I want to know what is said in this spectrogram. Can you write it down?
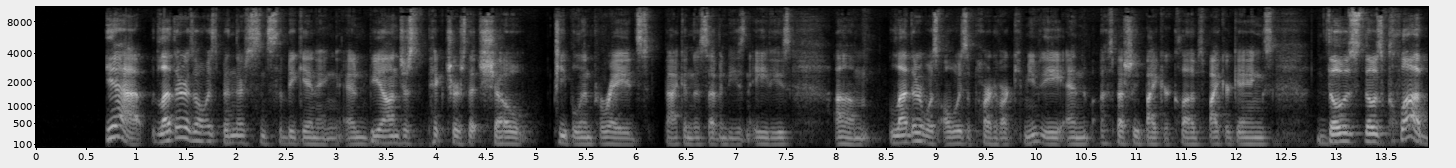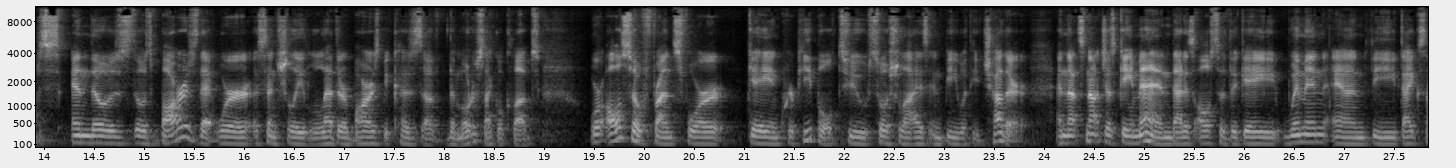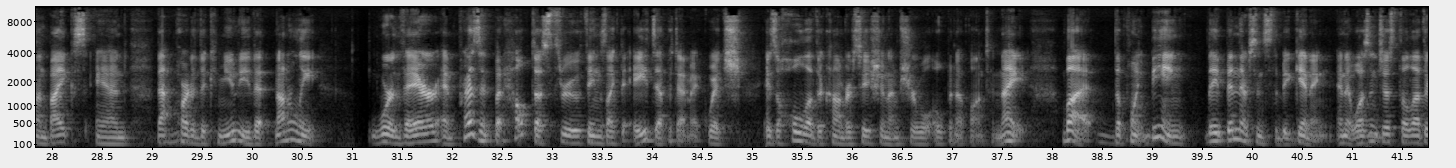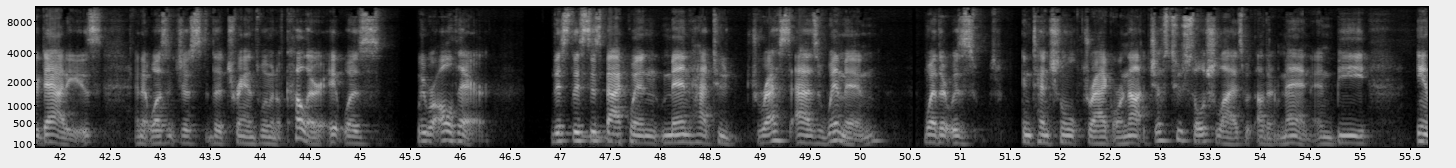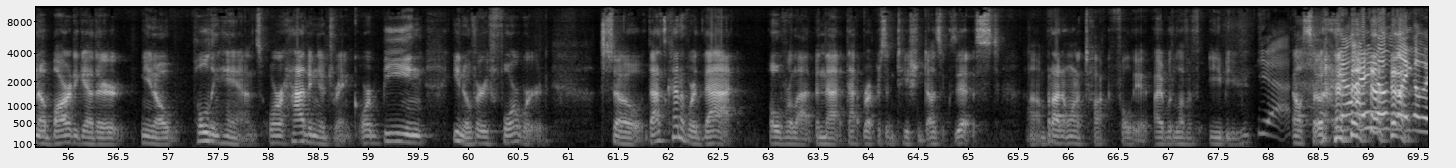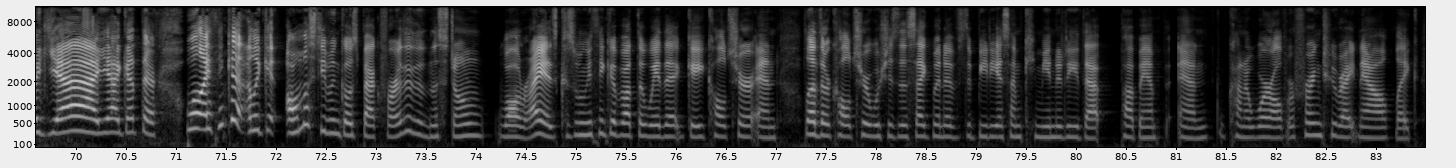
Yeah, leather has always been there since the beginning, and beyond just pictures that show people in parades back in the 70s and 80s, um, leather was always a part of our community, and especially biker clubs, biker gangs. Those those clubs and those those bars that were essentially leather bars because of the motorcycle clubs were also fronts for gay and queer people to socialize and be with each other. And that's not just gay men, that is also the gay women and the dykes on bikes and that part of the community that not only were there and present, but helped us through things like the AIDS epidemic, which is a whole other conversation I'm sure we'll open up on tonight. But the point being, they've been there since the beginning. And it wasn't just the leather daddies, and it wasn't just the trans women of color. It was, we were all there. This this is back when men had to dress as women, whether it was intentional drag or not, just to socialize with other men and be in a bar together, you know, holding hands or having a drink or being, you know, very forward. So that's kind of where that overlap and that that representation does exist. Um, but I don't want to talk fully. I would love if Evie Yeah. also. yeah, I know. Like, I'm like, yeah, yeah, I get there. Well, I think it, like it almost even goes back farther than the Stonewall riots, because when we think about the way that gay culture and leather culture, which is a segment of the BDSM community that Pup Amp and kind of we're all referring to right now, like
